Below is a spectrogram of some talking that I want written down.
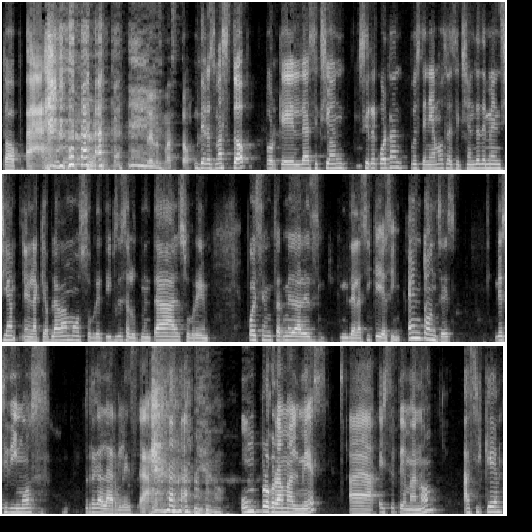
top. Ah. De los más top. De los más top, porque la sección, si recuerdan, pues teníamos la sección de demencia en la que hablábamos sobre tips de salud mental, sobre pues enfermedades de la psique y así. Entonces, decidimos regalarles un programa al mes a este tema, ¿no? Así que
